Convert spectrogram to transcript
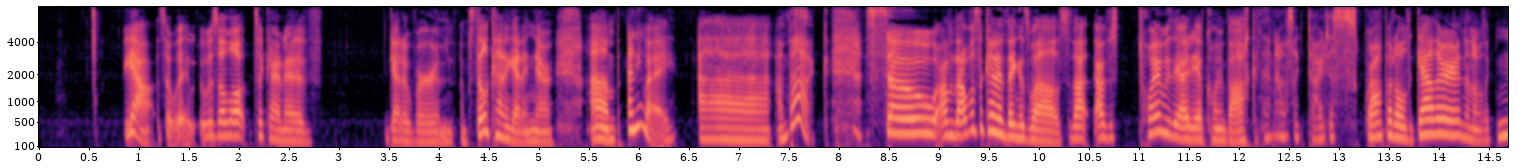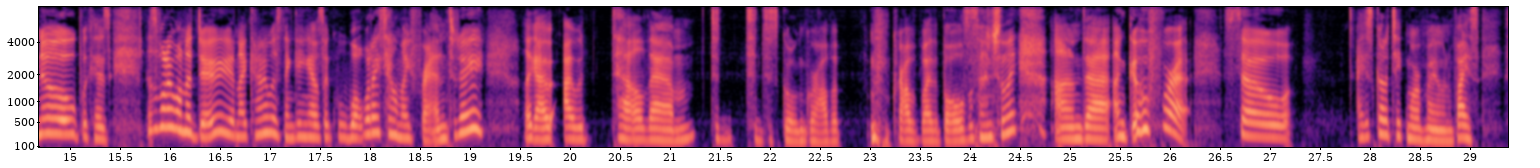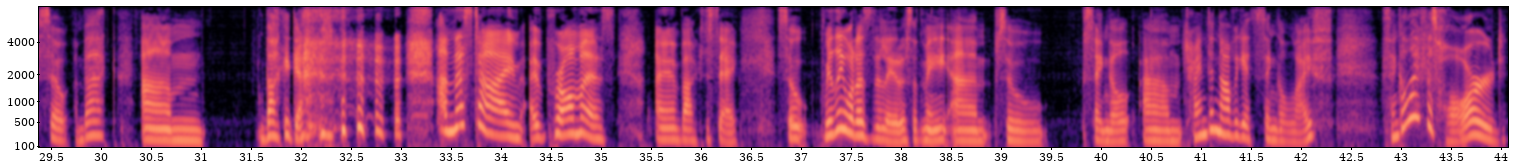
yeah so it, it was a lot to kind of get over and I'm still kind of getting there. Um, anyway uh, I'm back. So um, that was the kind of thing as well. So that I was toying with the idea of coming back, and then I was like, do I just scrap it all together? And then I was like, no, because this is what I want to do. And I kind of was thinking, I was like, well, what would I tell my friend today? Like, I I would tell them to to just go and grab it, grab it by the balls essentially, and uh, and go for it. So I just got to take more of my own advice. So I'm back. Um, back again. and this time, I promise, I am back to stay. So, really, what is the latest with me? Um, so single, um, trying to navigate single life. Single life is hard.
